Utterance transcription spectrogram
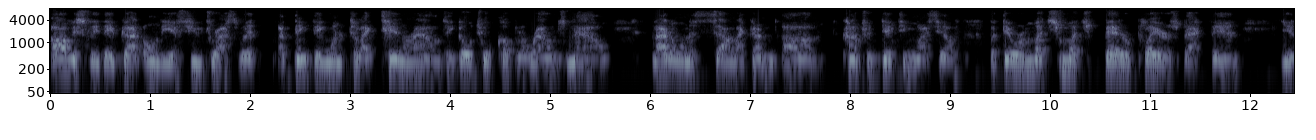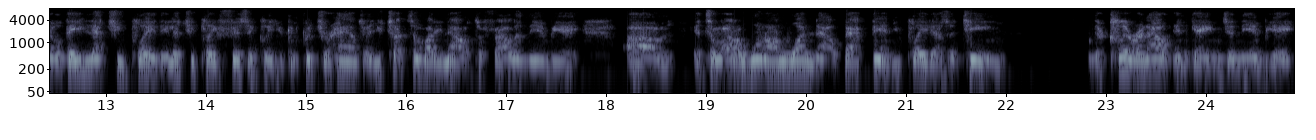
obviously they've got only a few drafts, but I think they went up to like 10 rounds. They go to a couple of rounds now. And I don't want to sound like I'm um, contradicting myself, but there were much, much better players back then. You know, they let you play. They let you play physically. You can put your hands on. You touch somebody now, it's a foul in the NBA. Um, it's a lot of one-on-one now. Back then, you played as a team. They're clearing out in games in the NBA.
